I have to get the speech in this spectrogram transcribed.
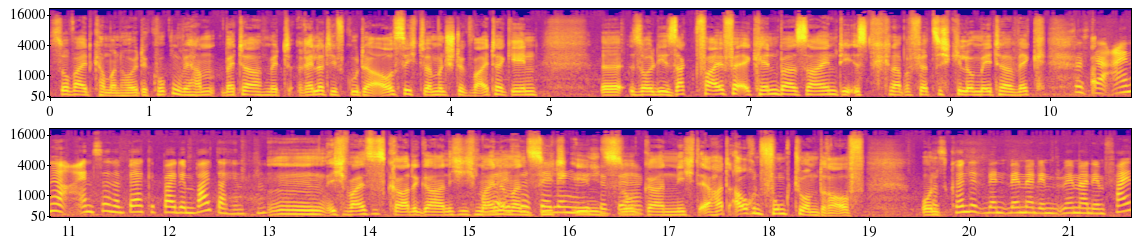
So weit kann man heute gucken. Wir haben Wetter mit relativ guter Aussicht. Wenn wir ein Stück weiter gehen, äh, soll die Sackpfeife erkennbar sein. Die ist knappe 40 Kilometer weg. Ist das der eine einzelne Berg bei dem Wald da hinten? Hm, Ich weiß es gerade gar nicht. Ich meine, man sieht ihn Berg? sogar nicht. Er hat auch einen Funkturm drauf. Und Das könnte, wenn, wenn, man dem, wenn man dem Pfeil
